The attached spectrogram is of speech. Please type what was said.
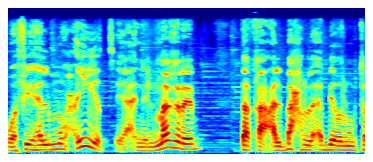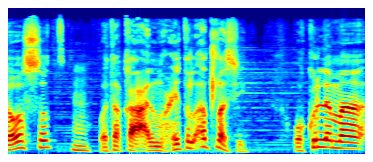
وفيها المحيط. يعني المغرب تقع على البحر الأبيض المتوسط وتقع على المحيط الأطلسي. وكلما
